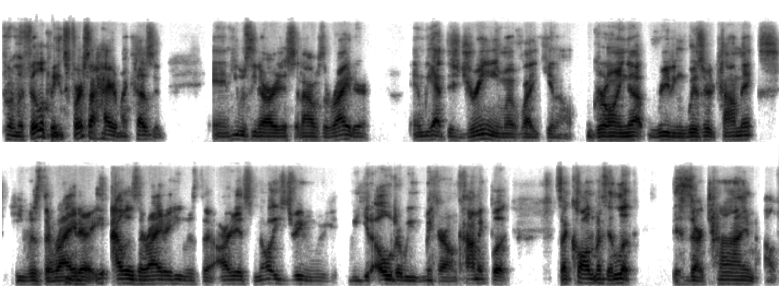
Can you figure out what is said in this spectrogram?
from the Philippines. First, I hired my cousin and he was the artist and I was the writer. And we had this dream of like, you know, growing up reading wizard comics. He was the mm-hmm. writer. I was the writer. He was the artist. And all these dreams, we, we get older, we make our own comic book. So I called him. I said, look, this is our time. I'll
